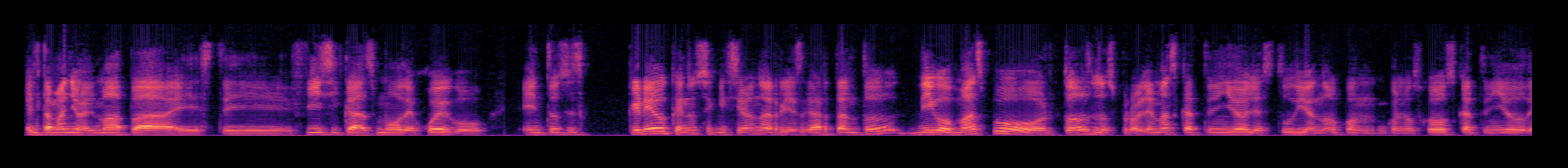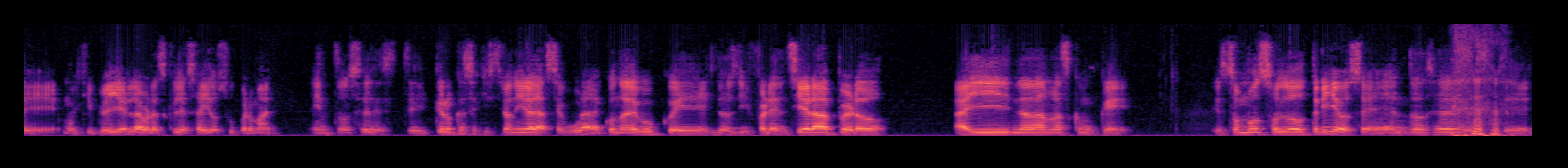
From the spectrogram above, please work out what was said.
el tamaño del mapa, este, físicas, modo de juego. Entonces, creo que no se quisieron arriesgar tanto, digo, más por todos los problemas que ha tenido el estudio, ¿no? Con, los juegos que ha tenido de multiplayer, la verdad es que les ha ido súper mal. Entonces, este, creo que se quisieron ir a la segura con algo que los diferenciara, pero ahí nada más como que somos solo tríos, ¿eh? Entonces, este,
